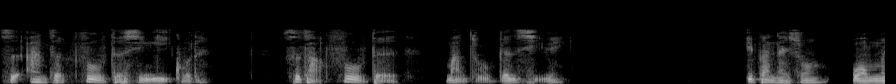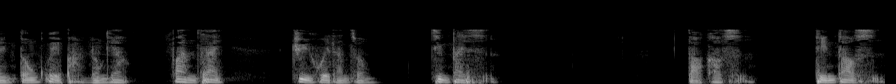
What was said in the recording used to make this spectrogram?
是按着父的心意过的，是他父的满足跟喜悦。一般来说，我们都会把荣耀放在聚会当中。敬拜时、祷告时、听到时，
